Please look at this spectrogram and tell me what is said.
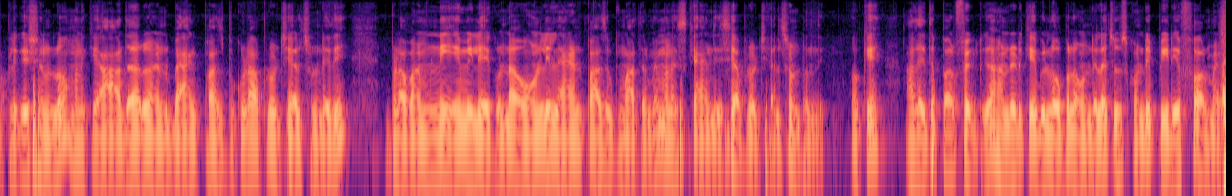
అప్లికేషన్లో మనకి ఆధార్ అండ్ బ్యాంక్ పాస్బుక్ కూడా అప్లోడ్ చేయాల్సి ఉండేది. ఇప్పుడు అవన్నీ ఏమీ లేకుండా ఓన్లీ ల్యాండ్ పాస్బుక్ మాత్రమే మనకి స్కాన్ చేసి అప్లోడ్ చేయాల్సి ఉంటుంది. ఓకే? అదైతే పర్ఫెక్ట్గా హండ్రెడ్ కేబీ లోపల ఉండేలా చూసుకోండి పీడిఎఫ్ ఫార్మాట్.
